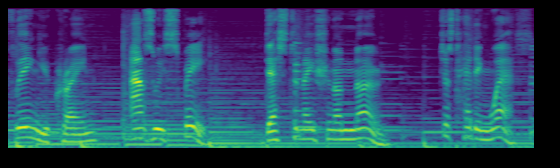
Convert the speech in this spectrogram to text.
fleeing Ukraine as we speak, destination unknown, just heading west.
